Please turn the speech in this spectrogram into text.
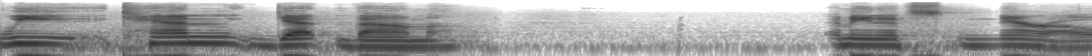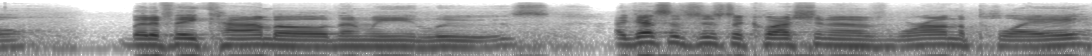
we can get them. I mean, it's narrow, but if they combo, then we lose. I guess it's just a question of we're on the play,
